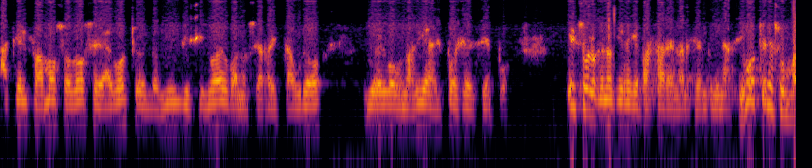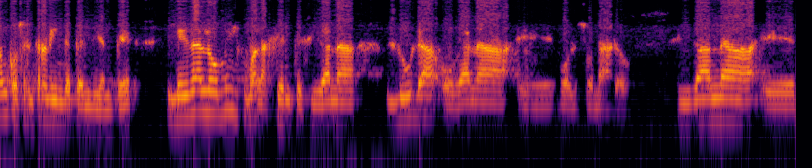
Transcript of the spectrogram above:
aquel famoso 12 de agosto del 2019 cuando se restauró luego unos días después el cepo. Eso es lo que no tiene que pasar en Argentina. Si vos tenés un Banco Central independiente, le da lo mismo a la gente si gana Lula o gana eh, Bolsonaro, si gana eh,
